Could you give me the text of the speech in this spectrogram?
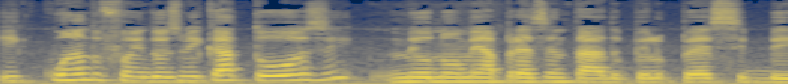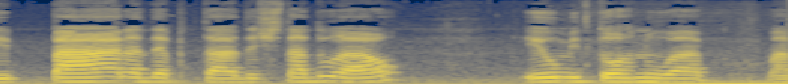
E quando foi em 2014, meu nome é apresentado pelo PSB para deputada estadual. Eu me torno a, a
